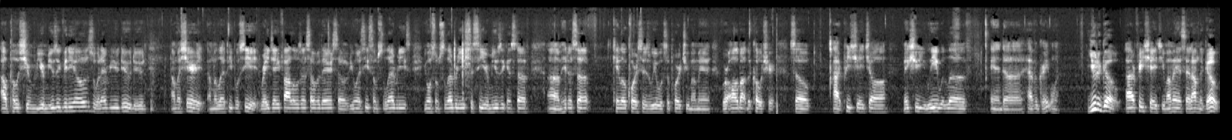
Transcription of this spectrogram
I'll post your your music videos, whatever you do, dude. I'm gonna share it. I'm gonna let people see it. Ray J follows us over there, so if you want to see some celebrities, you want some celebrities to see your music and stuff, um, hit us up. Kalo Courses, we will support you, my man. We're all about the culture. So I appreciate y'all. Make sure you lead with love and uh, have a great one. You to go. I appreciate you. My man said I'm the GOAT.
